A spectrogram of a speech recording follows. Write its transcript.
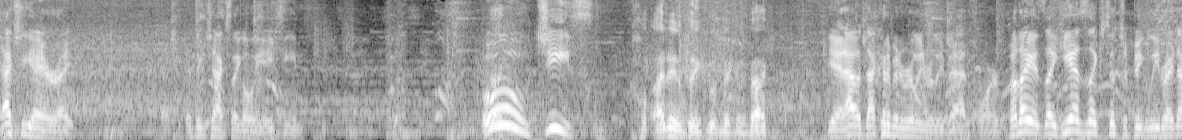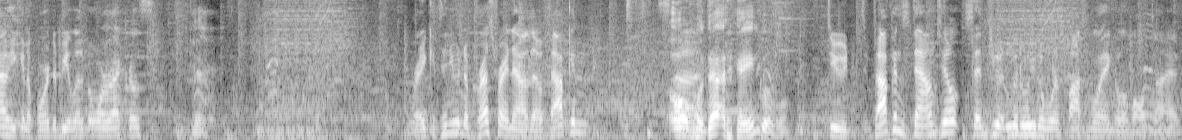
Actually, yeah, you're right. I think Jack's like only 18. Oh, jeez. I didn't think he was making it back. Yeah, that, that could have been really, really bad for him. But like, it's like he has like such a big lead right now, he can afford to be a little bit more reckless. Yeah. Ray continuing to press right now, though. Falcon. Oh, uh, that angle. Dude, Falcon's down tilt sends you at literally the worst possible angle of all time.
